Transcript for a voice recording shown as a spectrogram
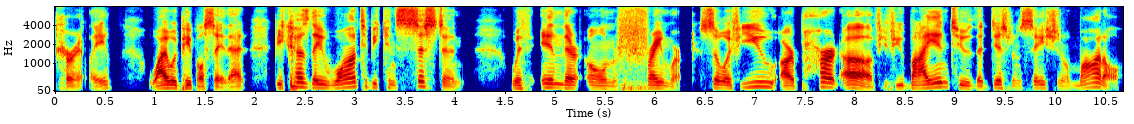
currently. Why would people say that? Because they want to be consistent within their own framework. So if you are part of, if you buy into the dispensational model,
